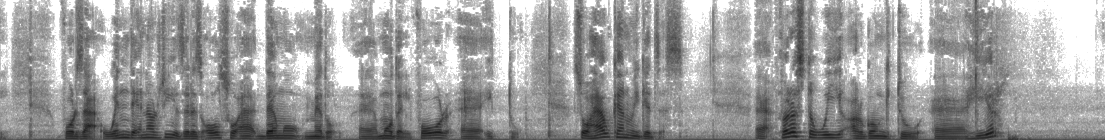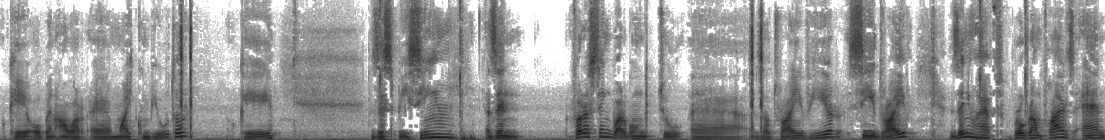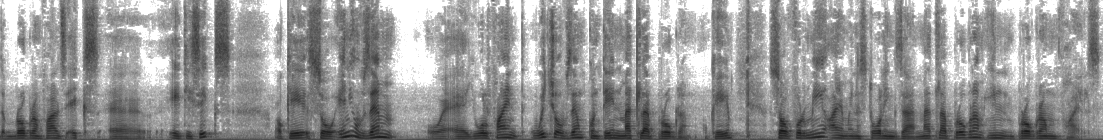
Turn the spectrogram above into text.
For the wind energy there is also a demo model uh, model for uh, it too. So how can we get this? Uh, first we are going to uh, here. Okay open our my computer. Okay this PC then first thing we are going to uh, the drive here C drive. Then you have program files and program files x86 okay so any of them uh, you will find which of them contain MATLAB program. Okay so for me I am installing the MATLAB program in program files.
